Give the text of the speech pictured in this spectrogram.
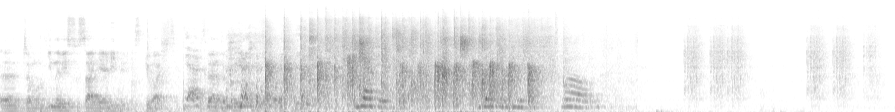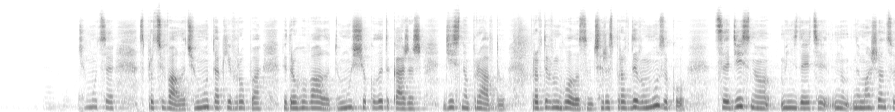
е, Джамалдіновій Сусані Алімівні, співачці. Дякую. Дякую дуже. Вау. Чому це спрацювало? Чому так Європа відреагувала? Тому що коли ти кажеш дійсно правду, правдивим голосом через правдиву музику, це дійсно, мені здається, ну нема шансу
